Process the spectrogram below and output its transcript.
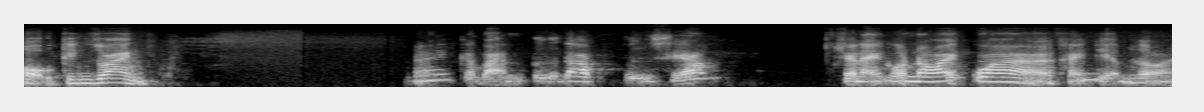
hộ kinh doanh. Đấy, các bạn tự đọc tự xem. Cái này có nói qua khái niệm rồi.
